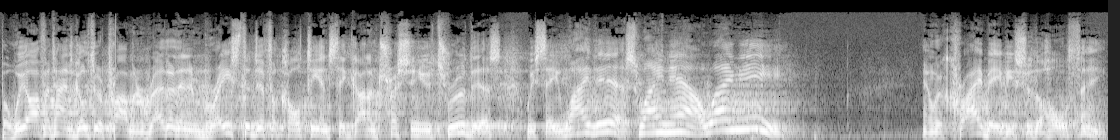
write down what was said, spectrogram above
But we oftentimes go through a problem, and rather than embrace the difficulty and say, God, I'm trusting you through this, we say, Why this? Why now? Why me? And we're crybabies through the whole thing,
